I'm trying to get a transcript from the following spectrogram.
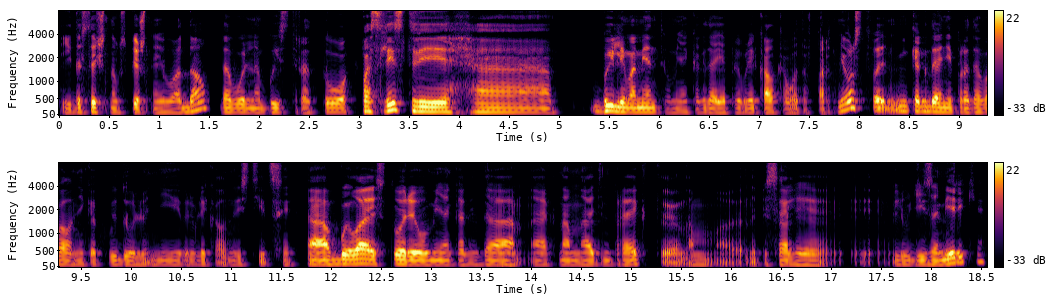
и достаточно успешно его отдал довольно быстро, то впоследствии э, были моменты у меня, когда я привлекал кого-то в партнерство, никогда не продавал никакую долю, не привлекал инвестиции. А была история у меня, когда а, к нам на один проект э, нам а, написали э, люди из Америки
